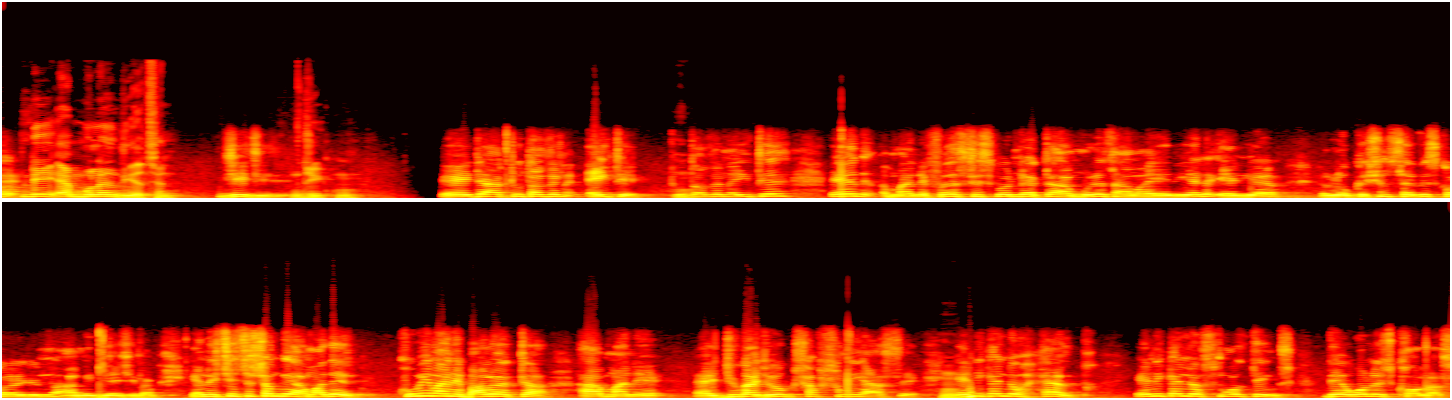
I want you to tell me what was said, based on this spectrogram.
আপনি অ্যাম্বুলেন্স দিয়েছেন? জি জি জি। এইটা টু থাউজেন্ড এইটে টু থাউজেন্ড এইটে এর মানে ফার্স্ট রেসপন্ডার একটা অ্যাম্বুলেন্স আমার এরিয়ার এরিয়ার লোকেশন সার্ভিস করার জন্য আমি দিয়েছিলাম। এনএসএস এর সঙ্গে আমাদের খুবই মানে ভালো একটা মানে যোগাযোগ সবসময় আছে। Any kind of help any kind of small things they always call us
